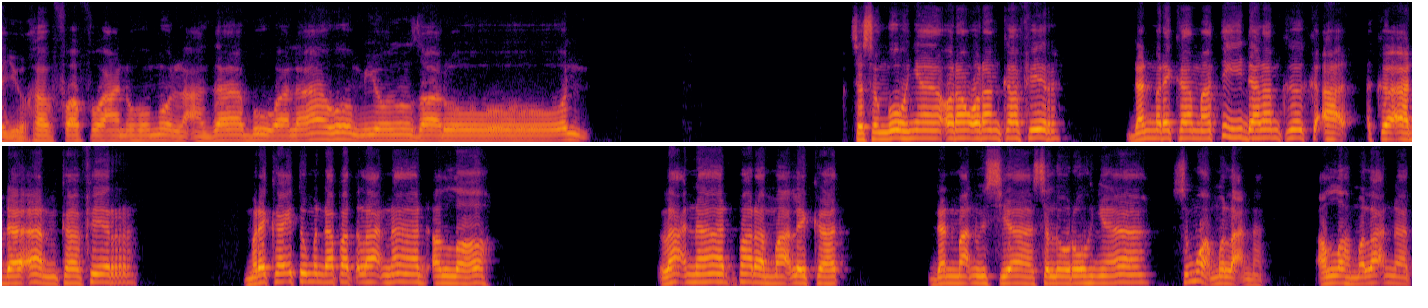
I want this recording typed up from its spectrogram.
yukhaffafu anhumul azabu wa la hum yunzarun. Sesungguhnya orang-orang kafir dan mereka mati dalam ke- keadaan kafir. Mereka itu mendapat laknat Allah laknat para malaikat dan manusia seluruhnya semua melaknat. Allah melaknat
